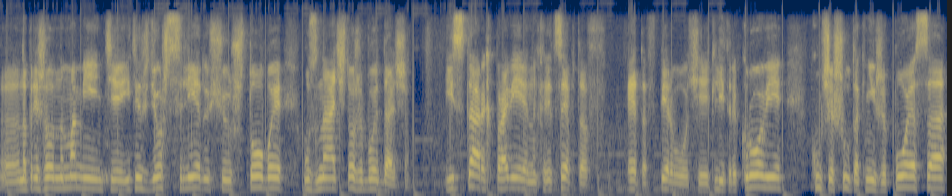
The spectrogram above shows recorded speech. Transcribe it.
э, напряженном моменте, и ты ждешь следующую, чтобы узнать, что же будет дальше. Из старых проверенных рецептов это в первую очередь литры крови, куча шуток ниже пояса,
